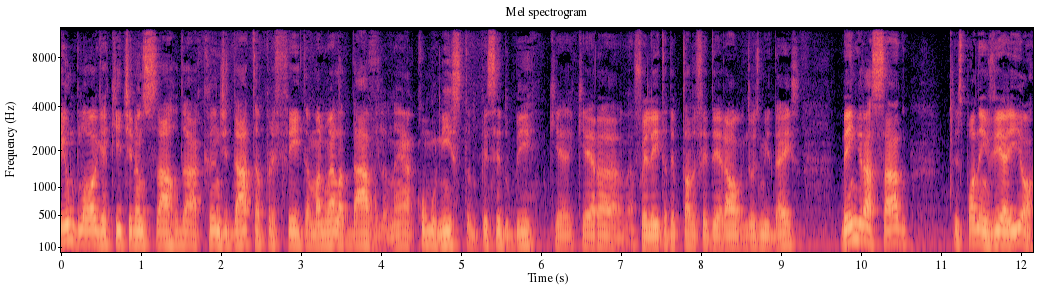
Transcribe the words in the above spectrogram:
tem um blog aqui tirando sarro da candidata prefeita Manuela Dávila, né, a comunista do PCdoB, que, é, que era, foi eleita deputada federal em 2010. Bem engraçado. Vocês podem ver aí, ó.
